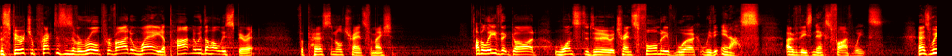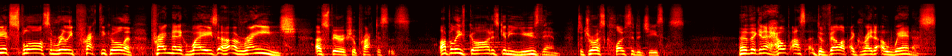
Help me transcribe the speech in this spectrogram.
The spiritual practices of a rule provide a way to partner with the Holy Spirit for personal transformation. I believe that God wants to do a transformative work within us over these next five weeks. As we explore some really practical and pragmatic ways, a range of spiritual practices, I believe God is going to use them to draw us closer to Jesus. And They're going to help us develop a greater awareness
